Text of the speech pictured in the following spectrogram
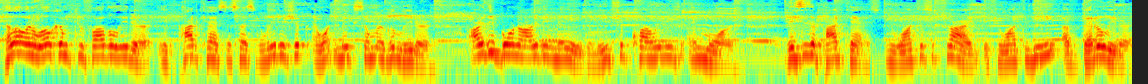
Hello and welcome to Father Leader, a podcast assessing leadership and what makes someone a good leader. Are they born or are they made? Leadership qualities and more. This is a podcast. You want to subscribe if you want to be a better leader.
